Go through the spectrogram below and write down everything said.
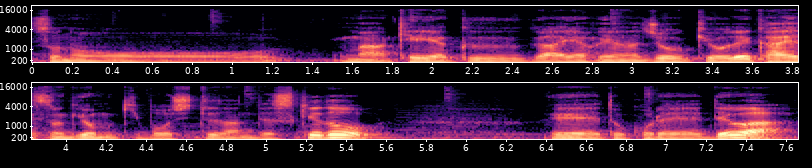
その、まあ、契約があやふやな状況で開発の業務希望してたんですけど、えー、とこれでは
